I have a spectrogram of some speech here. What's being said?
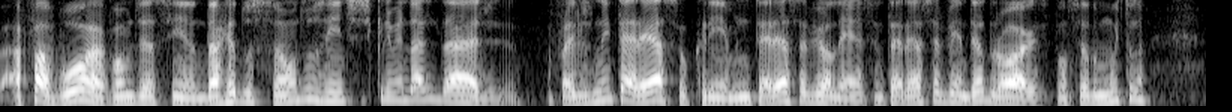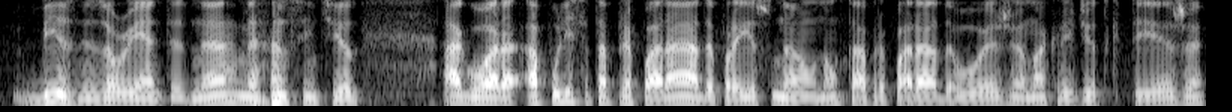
a favor, vamos dizer assim, da redução dos índices de criminalidade. Para eles não interessa o crime, não interessa a violência, interessa vender drogas. Estão sendo muito business oriented, né, nesse sentido. Agora, a polícia está preparada para isso? Não, não está preparada hoje. Eu não acredito que esteja.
